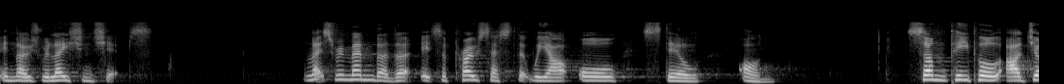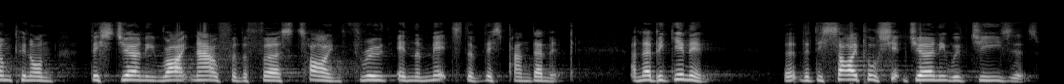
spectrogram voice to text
in those relationships. let's remember that it's a process that we are all still on. Some people are jumping on this journey right now for the first time through in the midst of this pandemic. And they're beginning the, the discipleship journey with Jesus.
